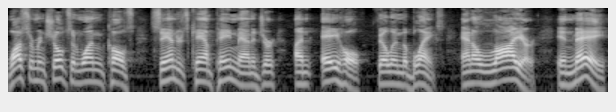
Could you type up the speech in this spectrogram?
Wasserman Schultz in one calls Sanders' campaign manager an a hole, fill in the blanks, and a liar. In May,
